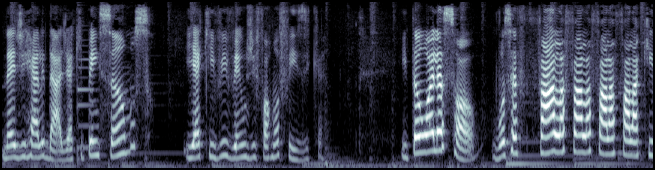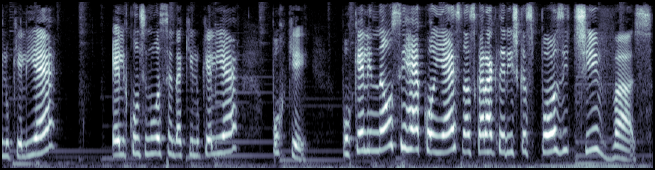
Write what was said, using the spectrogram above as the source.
né, de realidade: a que pensamos e a que vivemos de forma física. Então, olha só, você fala, fala, fala, fala aquilo que ele é, ele continua sendo aquilo que ele é, por quê? porque ele não se reconhece nas características positivas.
